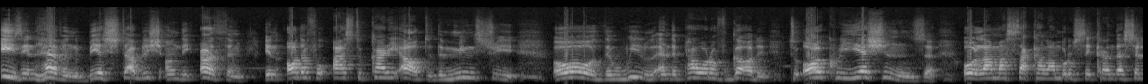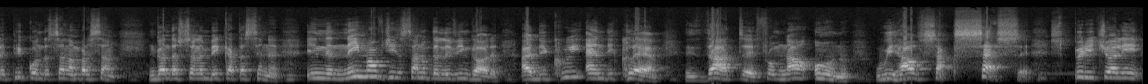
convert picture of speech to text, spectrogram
is in heaven be established on the earth in order for us to carry out the ministry oh the will and the power of god to all creations. Oh lama sekranda in the name of jesus son of the living god i decree and declare that uh, from now on we have success spiritually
